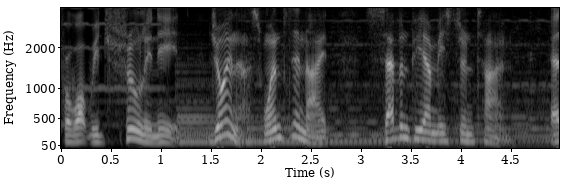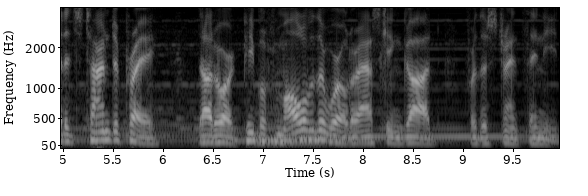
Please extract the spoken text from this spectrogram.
for what we truly need. Join us Wednesday night, 7 p.m. Eastern Time, at It's Time to Pray.org. People from all over the world are asking God for the strength they need.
